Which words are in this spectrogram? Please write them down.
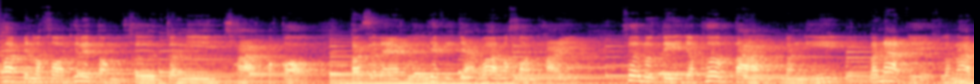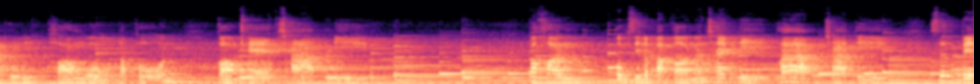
ถ้าเป็นละครที่เล่นตอนคืนจะมีฉากประกอบการแสดงหรือเรียกอีกอย่างว่าละครไทย เครื่องดนตรีจะเพิ่มตามดังนี้ระนาดเอกระนาดทุ้มคล้องวงตะโพนกองแขกฉาบปีละคร กรมศิลปากรนั้นใช้ปีภาพชาตี ซึ่งเป็น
